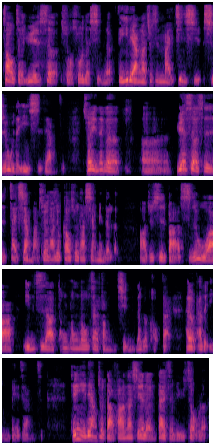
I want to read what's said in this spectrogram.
照着约瑟所说的行了。敌粮啊，就是买进食食物的意思，这样子。所以那个呃约瑟是宰相嘛，所以他就告诉他下面的人啊，就是把食物啊、银子啊，通通都再放进那个口袋。还有他的银杯这样子，天一亮就打发那些人带着驴走了。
